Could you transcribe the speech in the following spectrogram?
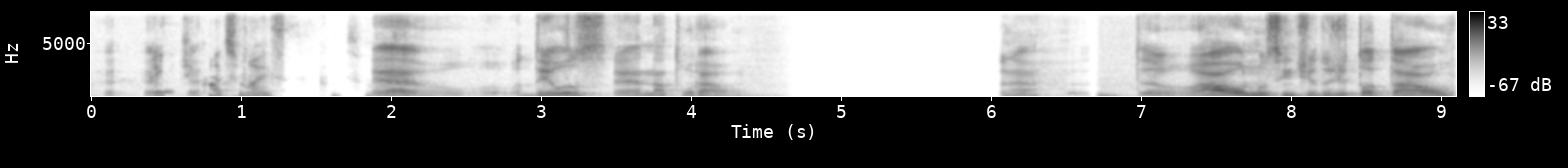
Gente, conte mais. Conte mais. É, o Deus é natural. Né? Ao no sentido de total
